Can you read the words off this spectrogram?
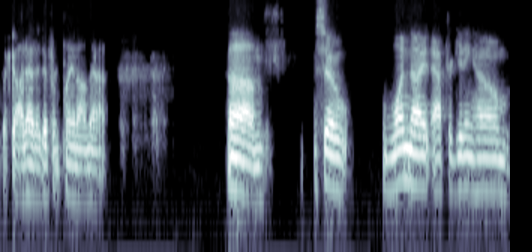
but God had a different plan on that. Um, so one night after getting home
